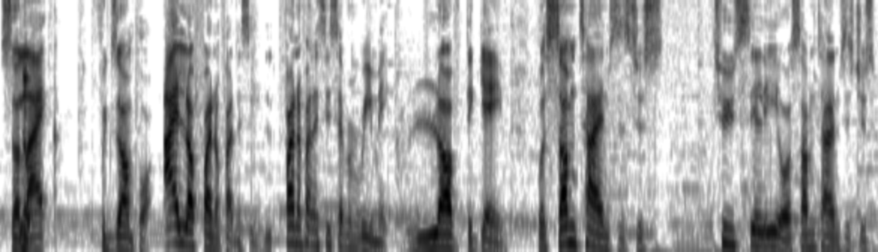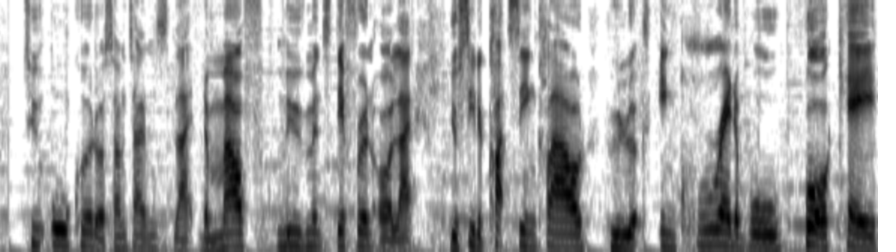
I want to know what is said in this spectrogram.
So, No. like, for example, I love Final Fantasy. Final Fantasy 7 Remake, love the game. But sometimes it's just too silly, or sometimes it's just too awkward, or sometimes like the mouth movements different, or like you'll see the cutscene Cloud who looks incredible 4K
